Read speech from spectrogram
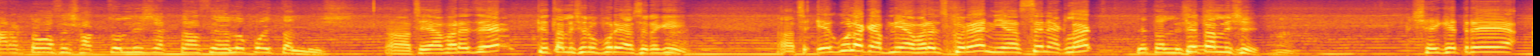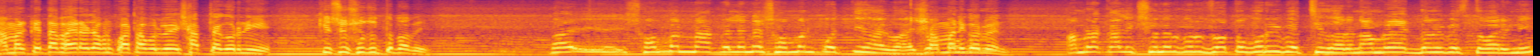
আর একটাও আছে সাতচল্লিশ একটা আছে হলো পঁয়তাল্লিশ। আচ্ছা অ্যাভারেজে তেতাল্লিশের উপরে আছে নাকি? আচ্ছা এগুলাকে আপনি অ্যাভারেজ করে নিয়ে আসছেন এক লাখ তেতাল্লিশ। তেতাল্লিশে। হ্যাঁ। সেই ক্ষেত্রে আমার ক্রেতা ভাইরা যখন কথা বলবে সাতটা গরু নিয়ে কিছু সুযোগ তো পাবে। ভাই সম্মান না করলে না সম্মান করতেই হয় ভাই। সম্মানই করবেন। আমরা কালেকশনের গরু যত গরুই বেচছি ধরেন আমরা একদমই বেচতে পারিনি।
